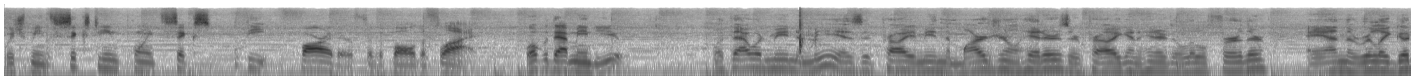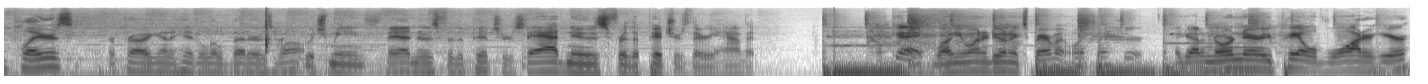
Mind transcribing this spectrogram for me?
which means 16.6 feet farther for the ball to fly. What would that mean to you? What that would mean to me is it probably mean the marginal hitters are probably going to hit it a little further, and the really good players are probably going to hit a little better as well. Which means bad news for the pitchers. Bad news for the pitchers. There you have it. Okay, well, you want to do an experiment with me? Sure. I got an ordinary pail of water here,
